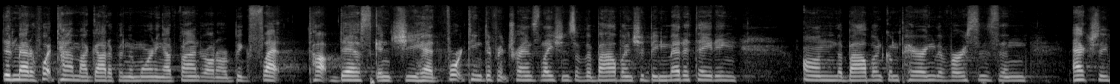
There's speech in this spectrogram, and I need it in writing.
didn't matter what time I got up in the morning, I'd find her on our big flat top desk, and she had 14 different translations of the Bible, and she'd be meditating on the Bible and comparing the verses. And actually,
